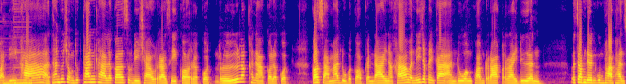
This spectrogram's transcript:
วัสดีค่ะ ท่านผู้ชมทุกท่านค่ะ แล้วก็สวัสดีชาวราศีกรกฎหรือลัคนากรกฎก็สามารถดูประกอบกันได้นะคะ วันนี้จะเป็นการอ่านดวงความรักรายเดือน ประจำเดือนกุมภาพันธ์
